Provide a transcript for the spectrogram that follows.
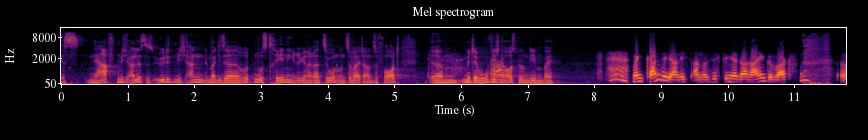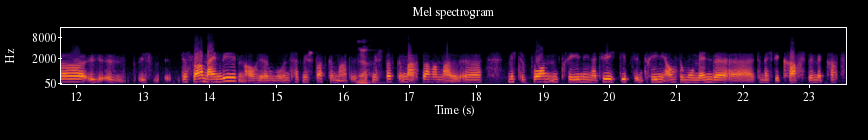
es nervt mich alles, es ödet mich an, immer dieser Rhythmus, Training, Regeneration und so weiter und so fort, ähm, mit der beruflichen ja. Ausbildung nebenbei? Man kannte ja nichts anderes. Ich bin ja da reingewachsen. äh, ich, das war mein Leben auch irgendwo und es hat mir Spaß gemacht. Es ja. hat mir Spaß gemacht, sagen wir mal, äh, mich zu formen im Training. Natürlich gibt es im Training auch so Momente, äh, zum Beispiel Kraft, wenn mir Kraft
